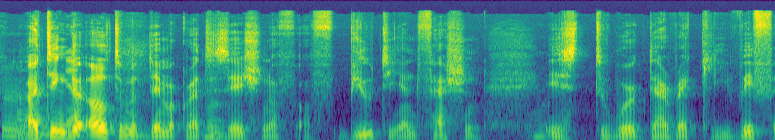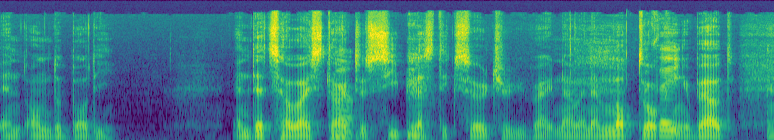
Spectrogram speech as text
Hmm. Uh, I Uh, think yeah. the ultimate democratization of, of beauty and fashion is to work directly with and on the body. And that's how I start Yeah. to see plastic surgery right now. And I'm not They- talking about, Yeah.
